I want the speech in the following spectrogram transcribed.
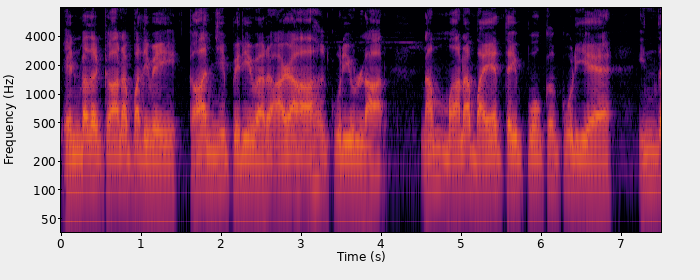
என்பதற்கான பதிவை காஞ்சி பெரியவர் அழகாக கூறியுள்ளார். நம் மன பயத்தை போக்கக்கூடிய இந்த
